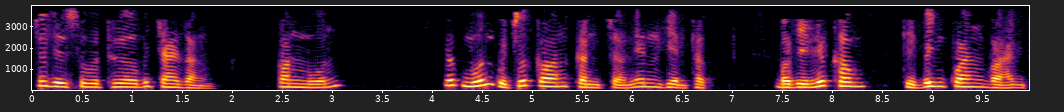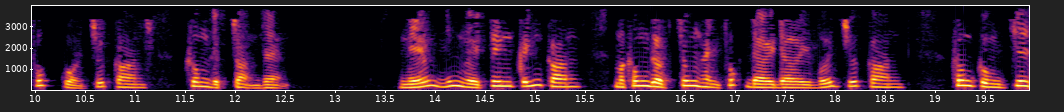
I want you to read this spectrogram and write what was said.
Chúa Giêsu thưa với cha rằng, con muốn, ước muốn của Chúa con cần trở nên hiện thực, bởi vì nếu không thì vinh quang và hạnh phúc của Chúa con không được trọn vẹn. Nếu những người tin kính con mà không được chung hạnh phúc đời đời với Chúa con, không cùng chia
